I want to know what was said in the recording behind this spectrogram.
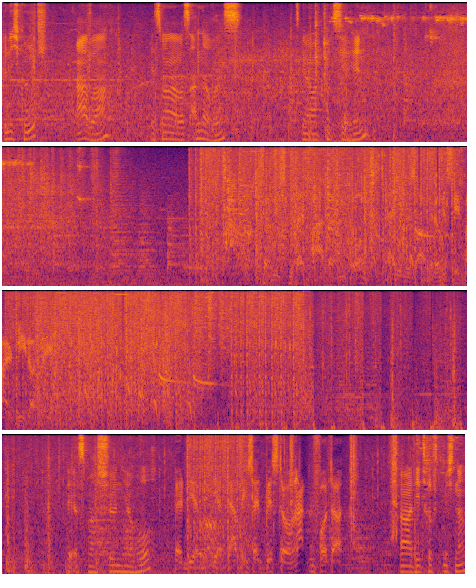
Finde ich gut, aber jetzt machen wir was anderes. Jetzt gehen wir mal kurz hier hin. Hoch. Wenn wir mit dir fertig sind, bist du Rattenfutter. Ah, die trifft mich, ne?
